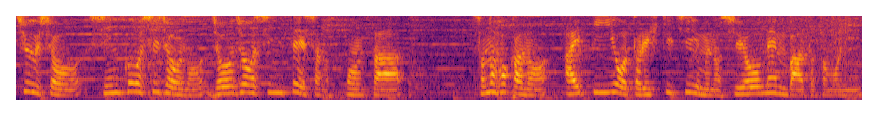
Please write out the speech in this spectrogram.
中小新興市場の上場申請者のスポンサー、その他の IPO 取引チームの主要メンバーとともに、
